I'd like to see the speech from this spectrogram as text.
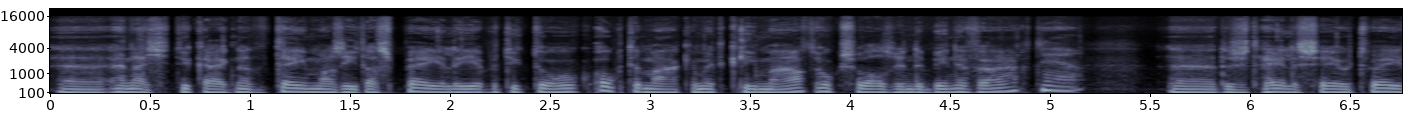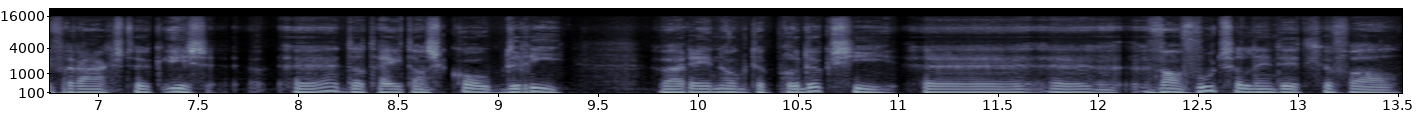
en als je natuurlijk kijkt naar de thema's die daar spelen, je hebt natuurlijk toch ook, ook te maken met klimaat, ook zoals in de binnenvaart. Ja. dus het hele CO2-vraagstuk is, dat heet dan scope 3, waarin ook de productie van voedsel in dit geval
